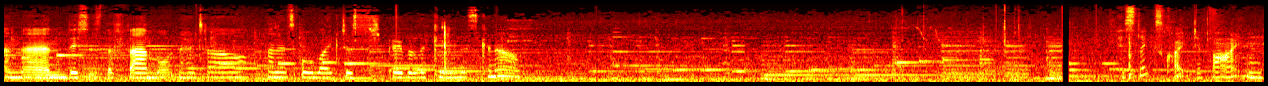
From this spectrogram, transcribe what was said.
And then this is the Fairmont Hotel and it's all like just overlooking this canal. This looks quite divine.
